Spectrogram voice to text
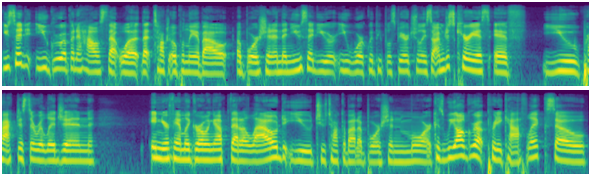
you said you grew up in a house that was that talked openly about abortion and then you said you you work with people spiritually. So I'm just curious if you practiced a religion in your family growing up that allowed you to talk about abortion more cuz we all grew up pretty Catholic, so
